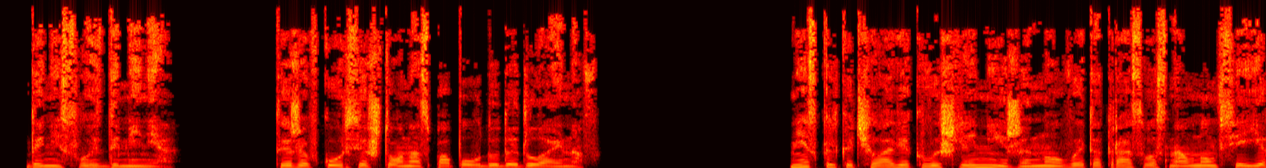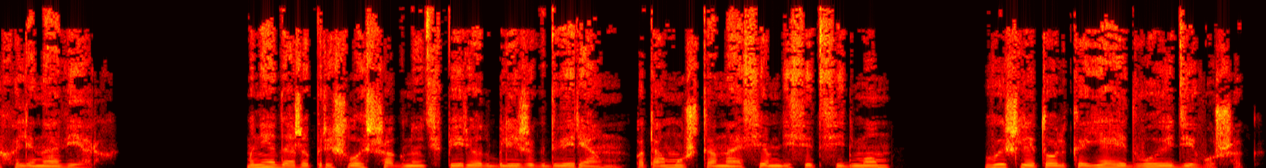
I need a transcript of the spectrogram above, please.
— донеслось до меня. «Ты же в курсе, что у нас по поводу дедлайнов?» Несколько человек вышли ниже, но в этот раз в основном все ехали наверх. Мне даже пришлось шагнуть вперед ближе к дверям, потому что на 77-м вышли только я и двое девушек.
